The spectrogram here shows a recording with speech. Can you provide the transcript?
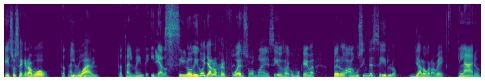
eso se grabó. Totalmente. Igual. Totalmente. Y, si lo digo, ya lo refuerzo, vamos a decir. O sea, como que... Pero aún sin decirlo, ya lo grabé. Claro.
